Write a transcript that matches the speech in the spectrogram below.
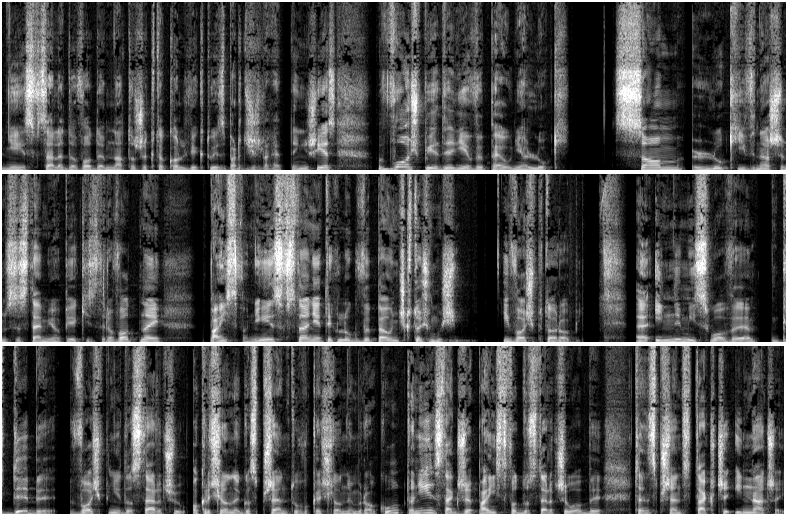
nie jest wcale dowodem na to, że ktokolwiek tu jest bardziej szlachetny niż jest. WOŚP jedynie wypełnia luki. Są luki w naszym systemie opieki zdrowotnej. Państwo nie jest w stanie tych luk wypełnić, ktoś musi i WOŚP to robi. E, innymi słowy, gdyby WOŚP nie dostarczył określonego sprzętu w określonym roku, to nie jest tak, że państwo dostarczyłoby ten sprzęt tak czy inaczej.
